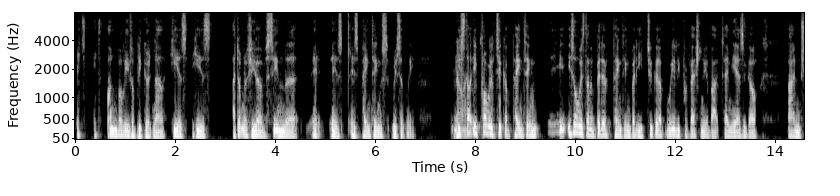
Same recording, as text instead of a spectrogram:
it's it's unbelievably good now. He is he is. I don't know if you have seen the his his paintings recently, No, he, start, he probably no. took up painting. He's always done a bit of painting, but he took it up really professionally about 10 years ago. And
